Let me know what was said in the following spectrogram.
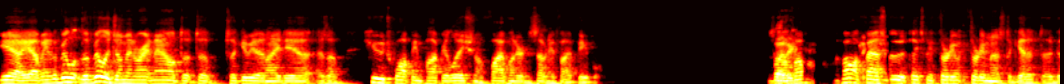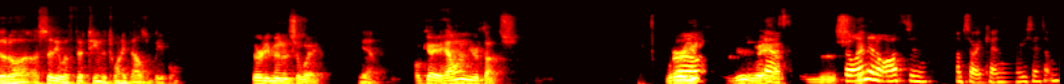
Yeah, yeah. I mean, the village, the village I'm in right now, to to to give you an idea, has a huge whopping population of 575 people. So but if I'm, if I want fast food, it takes me 30, 30 minutes to get it to go to a, a city with 15 to 20,000 people. 30 minutes away. Yeah. Okay, Helen, your thoughts. Where well, are you? You're yes. so I'm in Austin. I'm sorry, Ken, were you saying something?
